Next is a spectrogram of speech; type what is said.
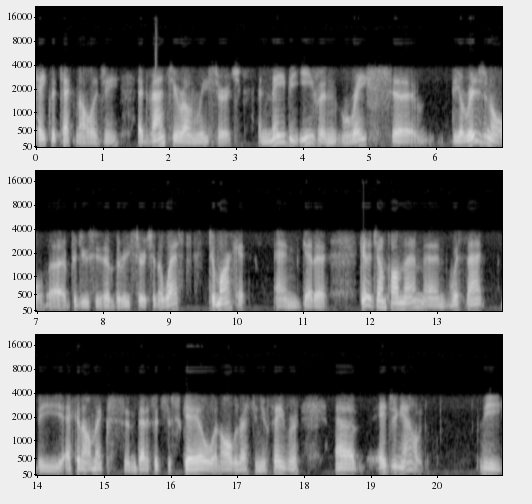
take the technology, advance your own research, and maybe even race uh, the original uh, producers of the research in the West to market and get a get a jump on them. And with that, the economics and benefits of scale and all the rest in your favor, uh, edging out the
